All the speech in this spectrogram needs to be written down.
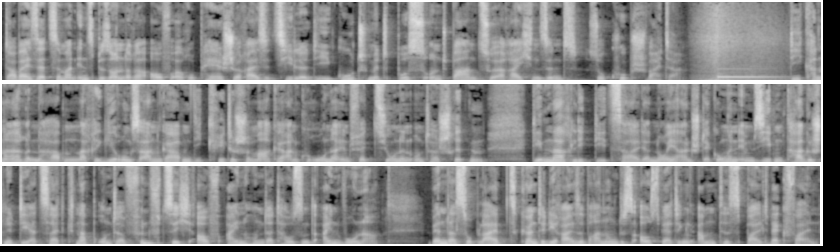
Dabei setze man insbesondere auf europäische Reiseziele, die gut mit Bus und Bahn zu erreichen sind, so Kupsch weiter. Die Kanaren haben nach Regierungsangaben die kritische Marke an Corona-Infektionen unterschritten. Demnach liegt die Zahl der Neuansteckungen im Sieben-Tagesschnitt derzeit knapp unter 50 auf 100.000 Einwohner. Wenn das so bleibt, könnte die Reisewarnung des Auswärtigen Amtes bald wegfallen.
